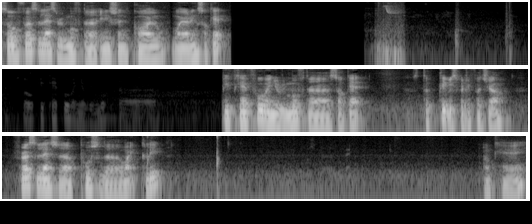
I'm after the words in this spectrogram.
So first let's remove the ignition coil wiring socket. Be careful when you remove the socket. The clip is very fragile. First let's uh, push the white clip. Okay.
